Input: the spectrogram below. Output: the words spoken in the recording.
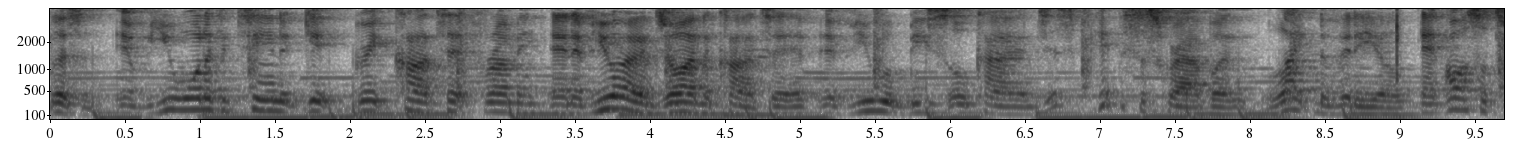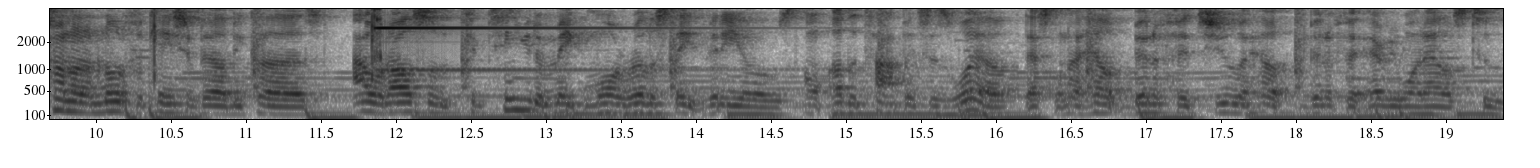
Listen, if you want to continue to get great content from me, and if you are enjoying the content, if, if you would be so kind, just hit the subscribe button, like the video, and also turn on the notification bell because I would also continue to make more real estate videos on other topics as well. That's going to help benefit you and help benefit everyone else too.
